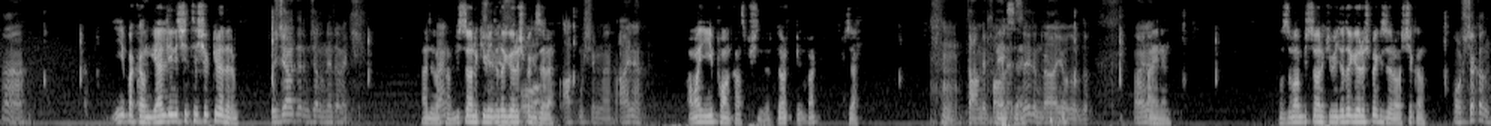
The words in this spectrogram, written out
Ha. İyi bakalım. Geldiğin için teşekkür ederim. Rica ederim canım ne demek. Hadi Ben bakalım. Bir sonraki Çevir. videoda görüşmek Oo, üzere. Akmışım ben. Aynen. Ama iyi puan kasmışsındır. 4000 bak. Güzel. Tamir falan Neyse. etseydim daha iyi olurdu. Aynen. Aynen. O zaman bir sonraki videoda görüşmek üzere. Hoşçakalın. Hoşça kalın.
